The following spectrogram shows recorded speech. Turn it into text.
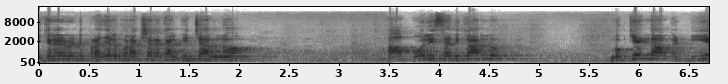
ఇక్కడటువంటి ప్రజలకు రక్షణ కల్పించాలనో ఆ పోలీస్ అధికారులు ముఖ్యంగా ఒక డిఏ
